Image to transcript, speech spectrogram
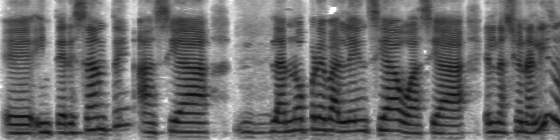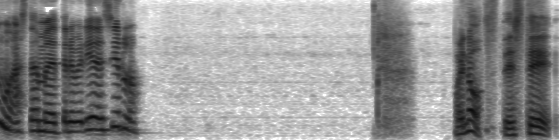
eh, interesante hacia la no prevalencia o hacia el nacionalismo, hasta me atrevería a decirlo. Bueno, de este,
